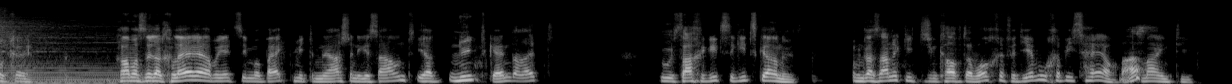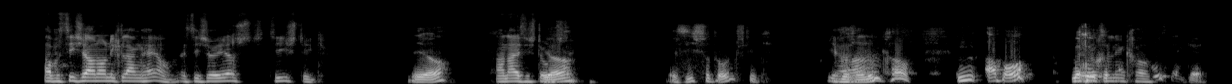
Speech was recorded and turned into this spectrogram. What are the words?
Okay. Kann man es nicht erklären, aber jetzt sind wir back mit einem anständigen Sound. Ich habe nichts geändert. Du, Sachen gibt es, die gibt es gar nicht. Und was auch nicht gibt, ist ein Kauf der Woche für die Woche bisher, Was? meinte ich. Aber es ist auch noch nicht lang her. Es ist ja erst Dienstag. Ja, Ah nein, es ist Ja. Donnerstag. es ist schon Donnerstag. Ja, Du hast noch nicht gekauft. Hm, Aber wir ich können aussagen.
